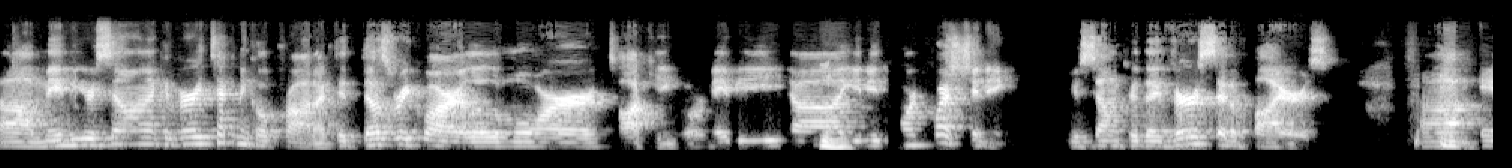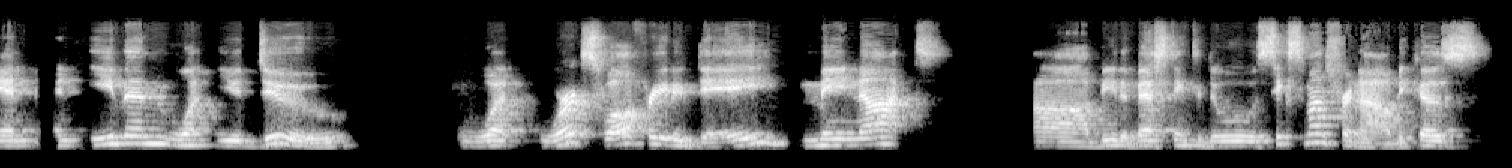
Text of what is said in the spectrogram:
Uh, maybe you're selling like a very technical product. It does require a little more talking, or maybe uh, mm-hmm. you need more questioning. You're selling to a diverse set of buyers. Uh, hmm. and and even what you do, what works well for you today may not uh, be the best thing to do six months from now because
